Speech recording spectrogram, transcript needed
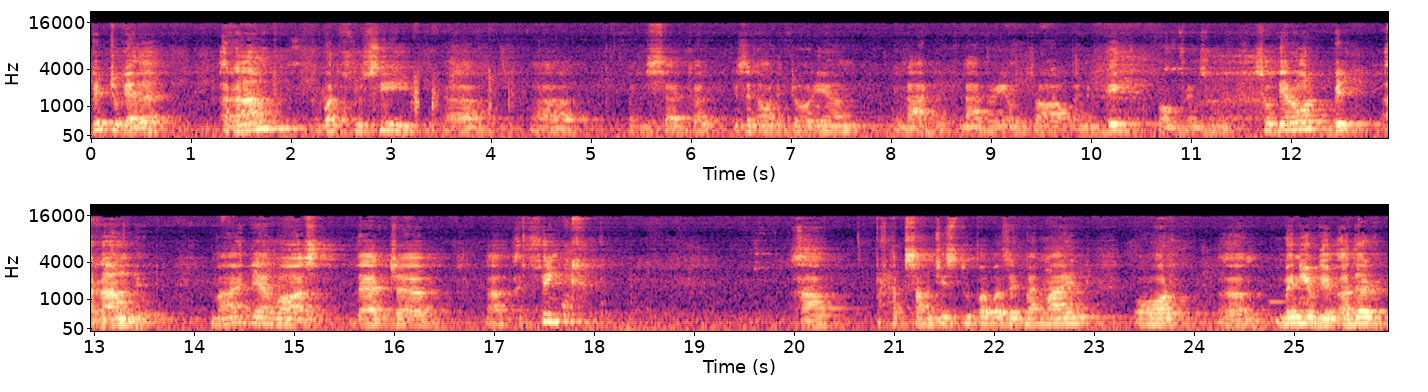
built together around what you see uh, uh, in the circle is an auditorium, lab, library on top, and a big conference room. So they're all built around it. My idea was that uh, uh, I think uh, perhaps Sanchi Stupa was in my mind, or um, many of the other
